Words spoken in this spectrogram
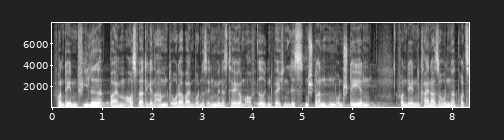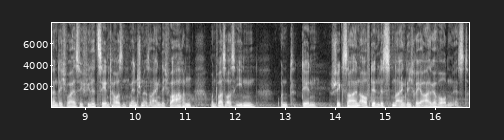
von denen viele beim Auswärtigen Amt oder beim Bundesinnenministerium auf irgendwelchen Listen standen und stehen, von denen keiner so hundertprozentig weiß, wie viele Zehntausend Menschen es eigentlich waren und was aus ihnen und den Schicksalen auf den Listen eigentlich real geworden ist.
